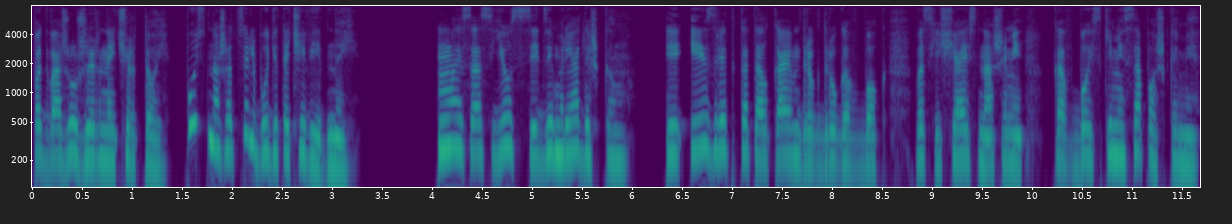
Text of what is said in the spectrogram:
подвожу жирной чертой. Пусть наша цель будет очевидной. Мы со Сьюз сидим рядышком, и изредка толкаем друг друга в бок, восхищаясь нашими ковбойскими сапожками.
